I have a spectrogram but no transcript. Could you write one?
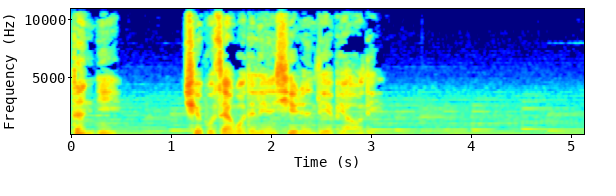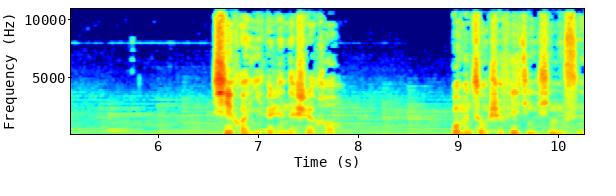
但你，却不在我的联系人列表里。喜欢一个人的时候，我们总是费尽心思。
